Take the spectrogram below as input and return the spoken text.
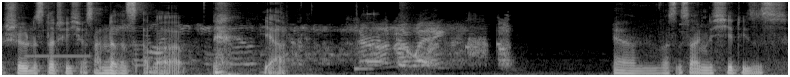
Schön ist natürlich was anderes, aber ja. Ähm, was ist eigentlich hier dieses...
